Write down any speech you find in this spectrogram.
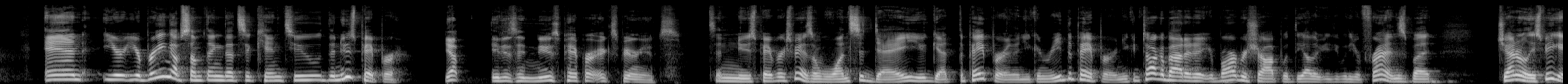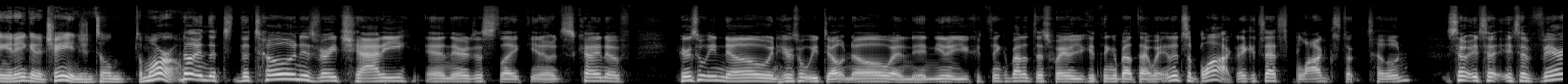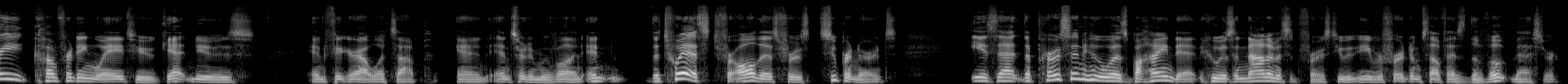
and you're you're bringing up something that's akin to the newspaper. Yep, it is a newspaper experience. It's a newspaper experience. So once a day, you get the paper, and then you can read the paper, and you can talk about it at your barbershop with the other with your friends. But generally speaking, it ain't going to change until tomorrow. No, and the the tone is very chatty, and they're just like you know, it's kind of here's what we know and here's what we don't know and and you know you could think about it this way or you could think about that way and it's a blog like it's that's blog st- tone so it's a it's a very comforting way to get news and figure out what's up and and sort of move on. And the twist for all this for super nerds is that the person who was behind it, who was anonymous at first, he, he referred to himself as the vote master,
